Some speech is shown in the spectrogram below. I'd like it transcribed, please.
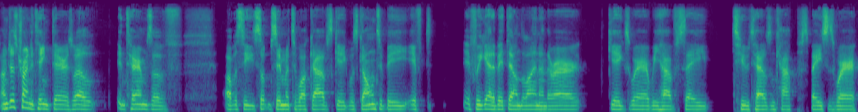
I'm just trying to think there as well in terms of obviously something similar to what Gav's gig was going to be. If if we get a bit down the line and there are gigs where we have say 2000 cap spaces where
